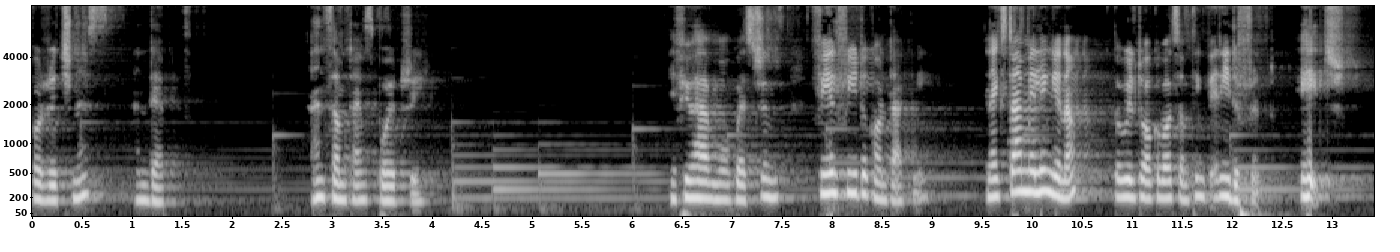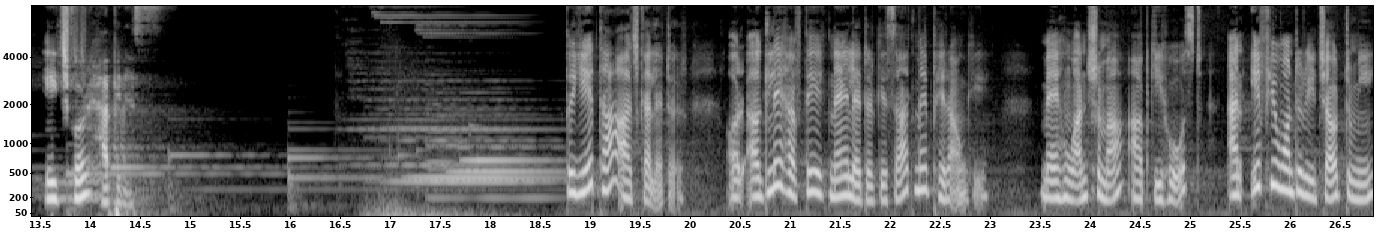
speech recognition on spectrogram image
for richness and depth and sometimes poetry if you have more questions feel free to contact me. Next time मिलेंगे ना तो we'll talk about something very different. H. H for happiness. तो ये था आज का लेटर और अगले हफ्ते एक नए लेटर के साथ मैं फिर आऊंगी मैं हूं अंशुमा आपकी host and if you want to reach out to me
